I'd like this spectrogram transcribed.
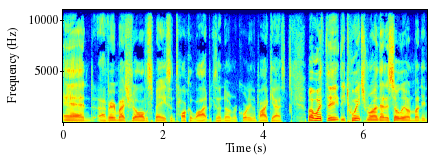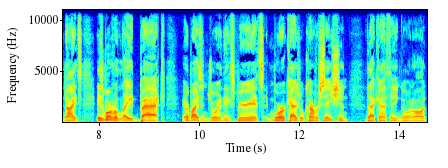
and I very much fill all the space and talk a lot because I know I'm recording the podcast. But with the, the Twitch run that is solely on Monday nights, is more of a laid back, everybody's enjoying the experience, more casual conversation, that kind of thing going on.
